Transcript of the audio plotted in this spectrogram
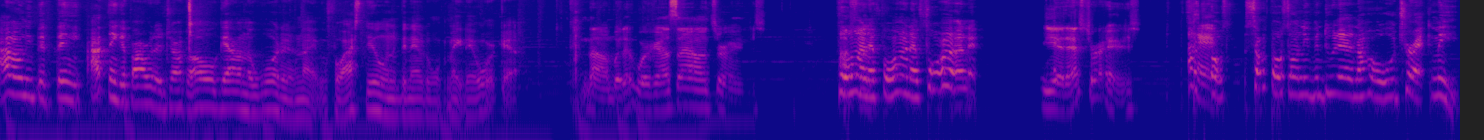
I don't even think. I think if I would have drunk a whole gallon of water the night before, I still wouldn't have been able to make that workout. No, but that workout sounds trash. 400, 400, 400. Yeah, that's trash. Some folks, some folks don't even do that in a whole track meet.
